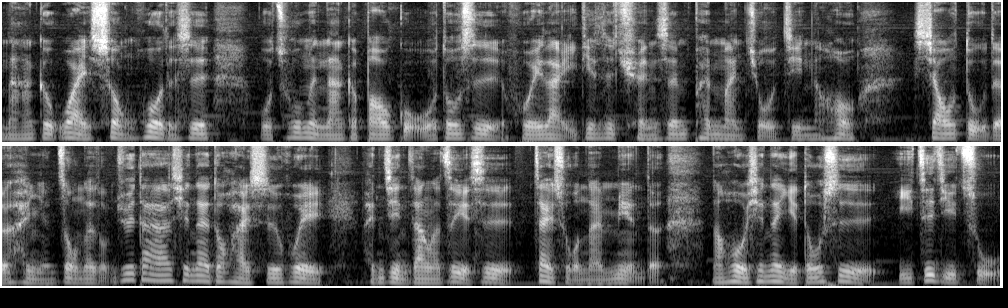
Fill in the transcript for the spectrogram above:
拿个外送，或者是我出门拿个包裹，我都是回来一定是全身喷满酒精，然后消毒的很严重那种。就是大家现在都还是会很紧张了，这也是在所难免的。然后我现在也都是以自己煮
